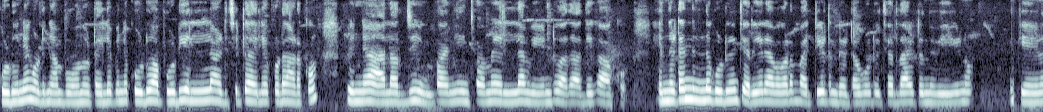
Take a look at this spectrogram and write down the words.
കുടുവിനെയും കൊണ്ട് ഞാൻ പോന്നു കേട്ടോ. ഇല്ലേ പിന്നെ കുടു ആ പൊടിയെല്ലാം അടിച്ചിട്ട് അതിലെ കൂടെ നടക്കും. പിന്നെ അലർജിയും പനിയും ചുമയും എല്ലാം വീണ്ടും അത് അധികമാക്കും. എന്നിട്ട് നിന്ന് കുടുവിന് ചെറിയൊരു അപകടം പറ്റിയിട്ടുണ്ട് കേട്ടോ. കുടു ചെറുതായിട്ടൊന്ന് വീണു വീണു.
